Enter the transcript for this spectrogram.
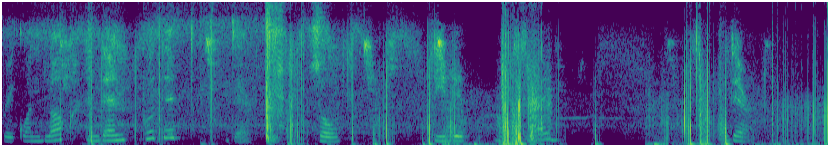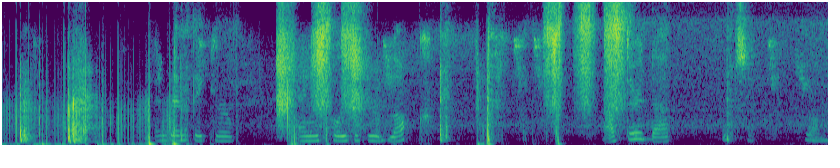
break one block and then put it there. So feed it outside. There. And then take your any choice of your block. After that, oops, wrong.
